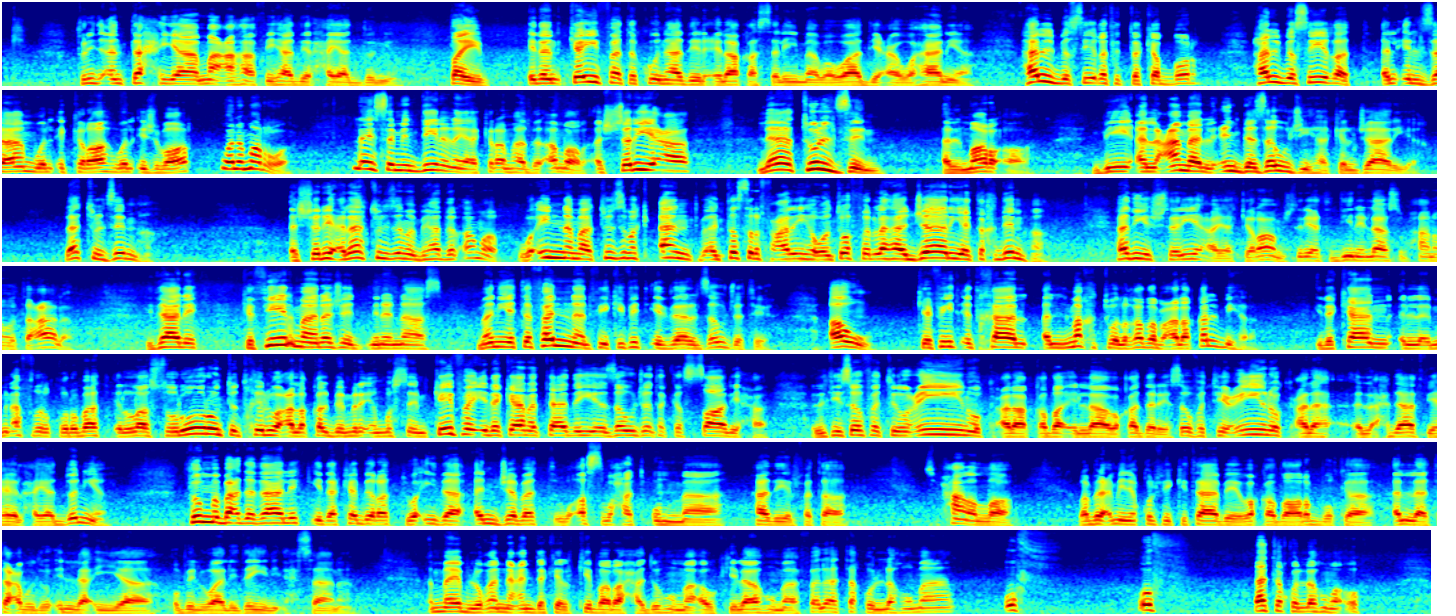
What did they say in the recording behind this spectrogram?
تريد أن تحيا معها في هذه الحياة الدنيا. طيب إذا كيف تكون هذه العلاقة سليمة ووادعة وهانية؟ هل بصيغة التكبر؟ هل بصيغة الإلزام والإكراه والإجبار؟ ولا مرة. ليس من ديننا يا أكرام هذا الأمر. الشريعة لا تلزم المرأة بالعمل عند زوجها كالجارية. لا تلزمها. الشريعة لا تلزم بهذا الأمر وإنما تلزمك أنت بأن تصرف عليها وأن توفر لها جارية تخدمها. هذه الشريعة يا كرام شريعة دين الله سبحانه وتعالى. لذلك كثير ما نجد من الناس من يتفنن في كيفية إذلال زوجته أو كيفية إدخال المقت والغضب على قلبها. إذا كان من أفضل القربات الله سرور تدخله على قلب امرئ مسلم. كيف إذا كانت هذه هي زوجتك الصالحة التي سوف تعينك على قضاء الله وقدره سوف تعينك على الأحداث في هذه الحياة الدنيا. ثم بعد ذلك إذا كبرت وإذا أنجبت وأصبحت أما هذه الفتاة. سبحان الله. رب العالمين يقول في كتابه وقضى ربك ألا تعبدوا إلا إياه وبالوالدين إحسانا. إما يبلغن عندك الكبر أحدهما أو كلاهما فلا تقل لهما أف أف لا تقل لهما أف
